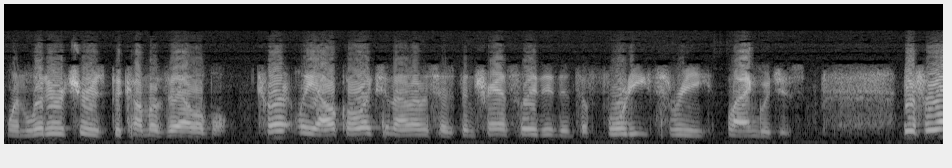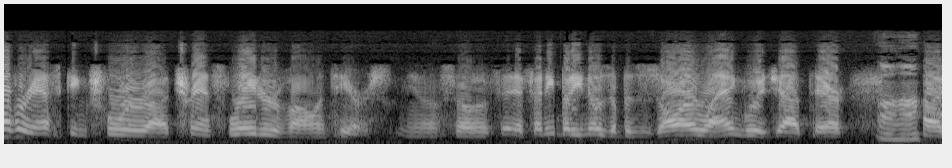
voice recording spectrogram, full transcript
when literature has become available. Currently, Alcoholics Anonymous has been translated into 43 languages. They're forever asking for uh, translator volunteers. You know, so if, if anybody knows a bizarre language out there, Uh-huh. uh,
